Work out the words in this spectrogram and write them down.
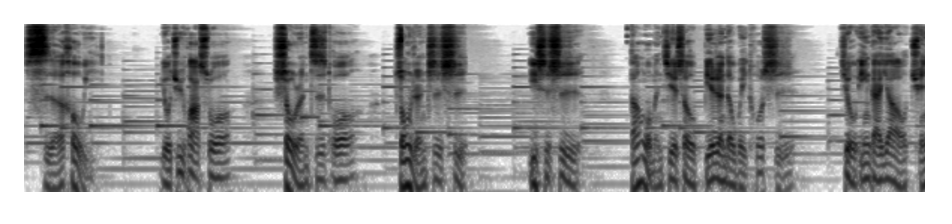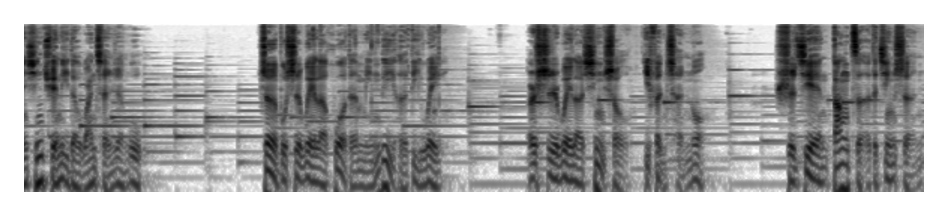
死而后已。有句话说：“受人之托，忠人之事。”意思是，当我们接受别人的委托时，就应该要全心全力地完成任务。这不是为了获得名利和地位。而是为了信守一份承诺，实践当责的精神，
